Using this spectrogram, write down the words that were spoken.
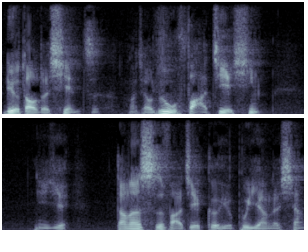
六道的限制啊，叫入法界性。你就当然十法界各有不一样的相，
